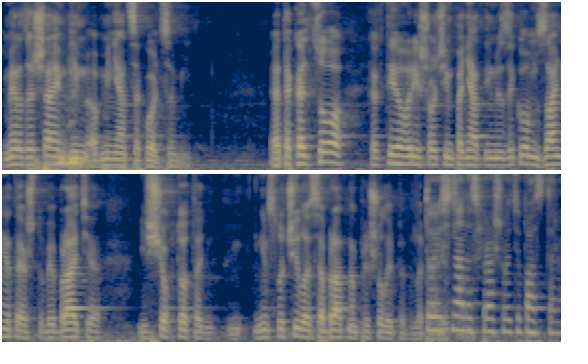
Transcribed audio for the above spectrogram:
мы разрешаем им обменяться кольцами. Это кольцо, как ты говоришь, очень понятным языком, занятое, чтобы братья, еще кто-то не случилось, обратно пришел и предлагает. То есть надо спрашивать у пастора.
